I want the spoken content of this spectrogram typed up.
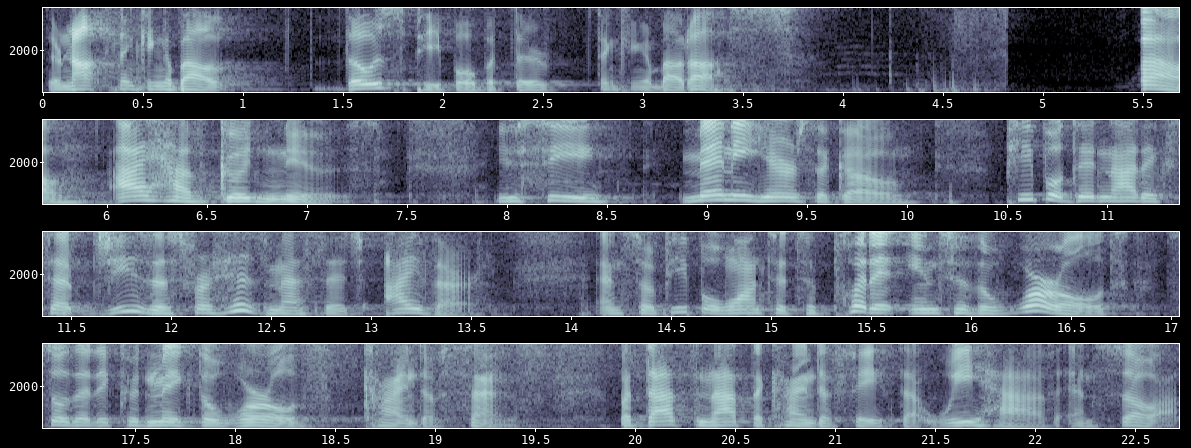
they're not thinking about those people, but they're thinking about us? Well, I have good news. You see, many years ago, people did not accept Jesus for his message either. And so people wanted to put it into the world so that it could make the world's kind of sense. But that's not the kind of faith that we have. And so, uh,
